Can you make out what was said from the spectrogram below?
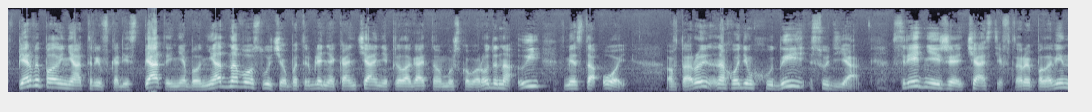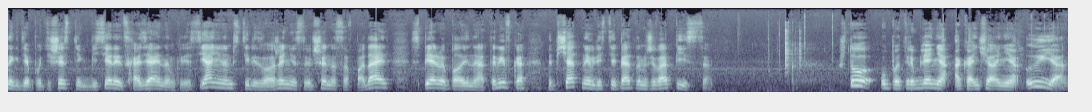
В первой половине отрывка, лист пятый, не было ни одного случая употребления окончания прилагательного мужского рода на «ы» вместо «ой». Во второй находим худый судья. В средней же части второй половины, где путешественник беседует с хозяином-крестьянином, стиль изложения совершенно совпадает с первой половиной отрывка, напечатанной в листе пятом живописца. Что употребление окончания «ыя»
